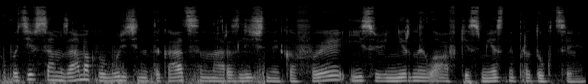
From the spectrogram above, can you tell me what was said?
По пути в сам замок вы будете натыкаться на различные кафе и сувенирные лавки с местной продукцией.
